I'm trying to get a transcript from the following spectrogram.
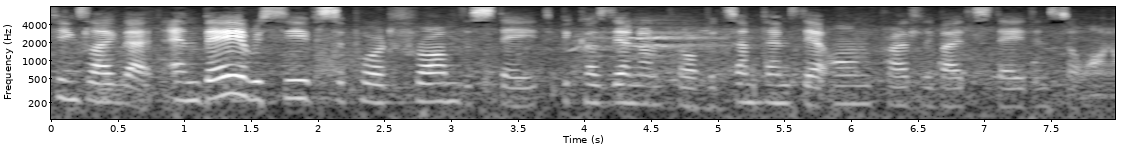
things like that. And they receive support from the state because they're non-profit. Sometimes they're owned partly by the state and so on.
